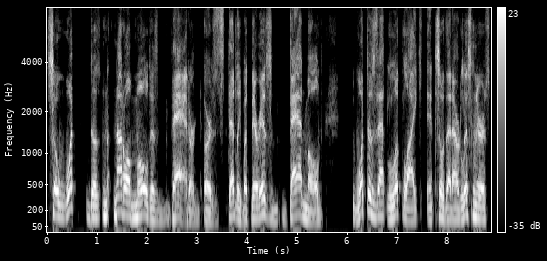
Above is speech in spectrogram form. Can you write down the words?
so what does not all mold is bad or or is deadly, but there is bad mold. What does that look like, so that our listeners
